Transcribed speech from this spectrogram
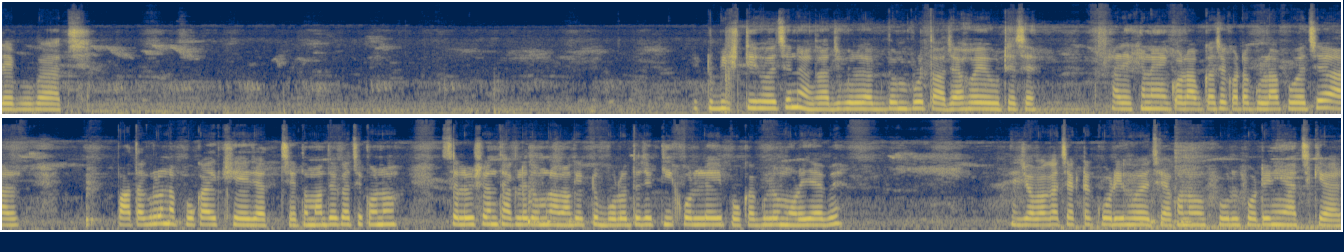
লেবু গাছ একটু বৃষ্টি হয়েছে না গাছগুলো একদম পুরো তাজা হয়ে উঠেছে আর এখানে গোলাপ গাছে কটা গোলাপ হয়েছে আর পাতাগুলো না পোকায় খেয়ে যাচ্ছে তোমাদের কাছে কোনো সলিউশন থাকলে তোমরা আমাকে একটু বলো তো যে কী করলে এই পোকাগুলো মরে যাবে এই জবা গাছে একটা কড়ি হয়েছে এখনও ফুল ফোটেনি আজকে আর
